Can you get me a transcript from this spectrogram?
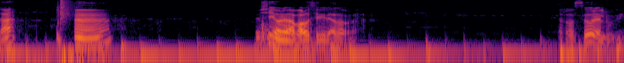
လာဟမ်ရှင်းရတယ်ဘာလို့ဆေးလေးလာတော့လဲတော်တော်စိုးရလူတွေ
